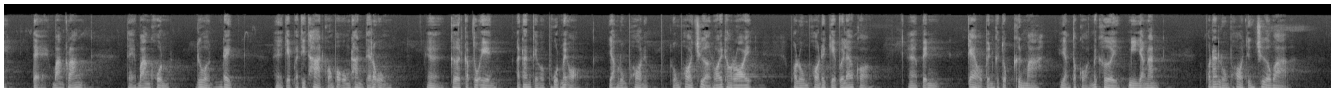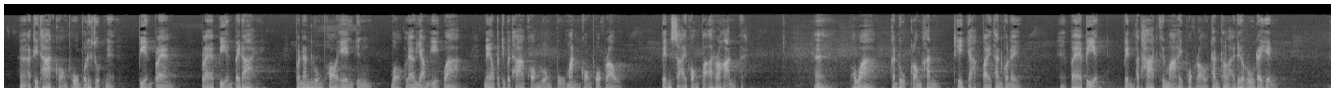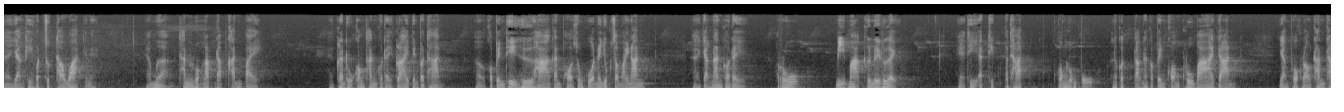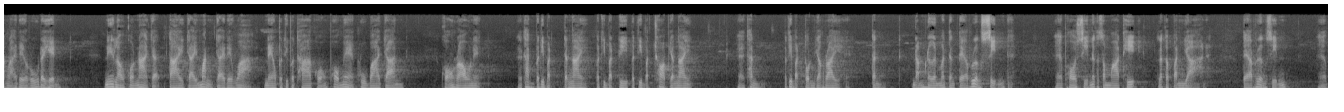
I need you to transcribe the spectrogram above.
แต่บางครั้ง แต่บางคนหรือว่าได้เก็บอธิธาตของพระองค์ท่าน แต่ละองค์เเกิดกับตัวเอง อันนั้นแกว่าพูดไม่ออก อย่างหลวงพ่อเนี่ยหลวงพ่อเชื่อร้อยทั้งร้อย พอหลวงพ่อได้เก็บไว้แล้วก็เป็น แก้วเป็นกระจกขึ้นมา อย่างตะก่อนไม่เคยมีอย่างนั้น เพราะนั้นหลวงพ่อจึงเชื่อว่าอธิธาตของผู้บริสุทธิ์เนี่ยเปลี่ยนแปลงแปลเปลี่ยนไปได้ เพราะนั้นหลวงพ่อเองจึงบอกแล้วย้ำอีกว่า แนวปฏิปทาของหลวงปู่มั่นของพวกเรา เป็นสายของพระอรหันต์เเพราะว่ากระดูกของท่านที่จากไปท่านก็ได้แปลเปลี่ยน เป็นพระธาตุขึ้นมาให้พวกเราท่านทั้งหลายได้รู้ได้เห็น อย่างที่วัดสุทธาวาสอย่างนี้เมื่อท่านล่วงลับดับขันไป กระดูกของท่านก็ได้กลายเป็นพระธาตุก็เป็นที่ฮือฮากันพอสมควรในยุคสมัยนั้น จากนั้นก็ได้รู้มีมากขึ้นเรื่อยๆ ที่อธิพระธาตุของหลวงปู่ แล้วก็จากนั้นก็เป็นของครูบาอาจารย์ อย่างพวกเราท่านทั้งหลายได้รู้ได้เห็น นี่เราก็น่าจะตายใจมั่นใจได้ว่า แนวปฏิปทาของพ่อแม่ครูบาอาจารย์ของเราเนี่ยท่านปฏิบัติยังไง ปฏิบัติดีปฏิบัติชอบยังไง ท่านปฏิบัติตนอย่างไร ท่านดำเนินมาตั้งแต่เรื่องศีลพอศีลแล้วก็สมาธิแล้วก็ปัญญา แต่เรื่องศีล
